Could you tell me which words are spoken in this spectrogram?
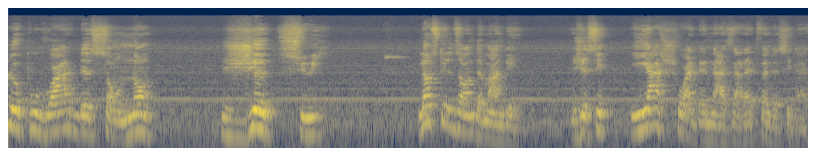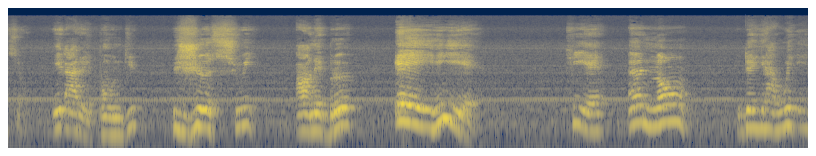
le pouvoir de son nom. Je suis. Lorsqu'ils ont demandé, je cite, Yahshua de Nazareth, fin de citation, il a répondu, je suis en hébreu, Ehie, qui est un nom de Yahweh.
